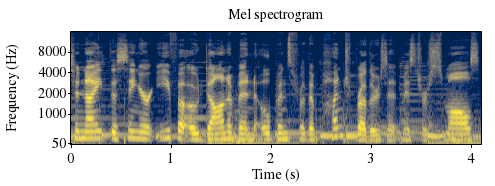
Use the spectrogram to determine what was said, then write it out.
Tonight, the singer Aoife O'Donovan opens for the Punch Brothers at Mr. Smalls.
